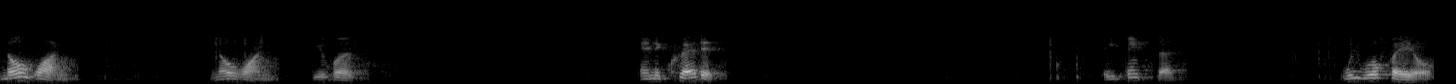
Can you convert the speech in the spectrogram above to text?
No one, no one give us any credit. They think that we will fail.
